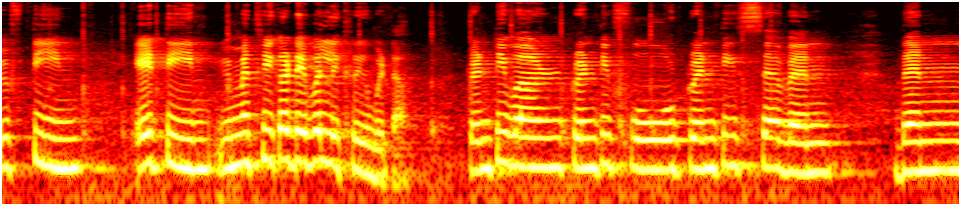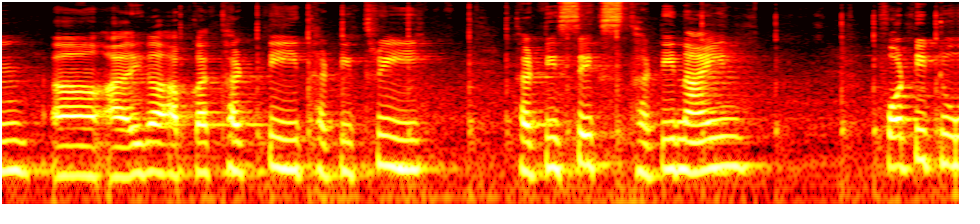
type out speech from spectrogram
fifteen eighteen ये मैं थ्री का टेबल लिख रही हूँ बेटा। Twenty one twenty four twenty seven then आएगा आपका thirty thirty three thirty six thirty nine forty two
